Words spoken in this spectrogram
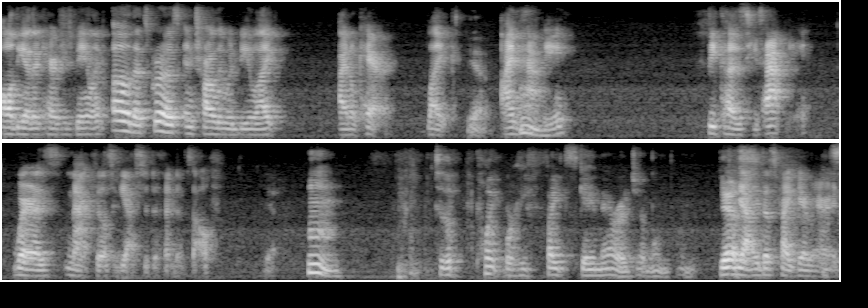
all the other characters being like, "Oh, that's gross," and Charlie would be like, "I don't care. Like, Yeah. I'm Hmm. happy because he's happy." Whereas Mac feels like he has to defend himself. Hmm. To the point where he fights gay marriage at one point. Yes. Yeah, he does fight gay marriage.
